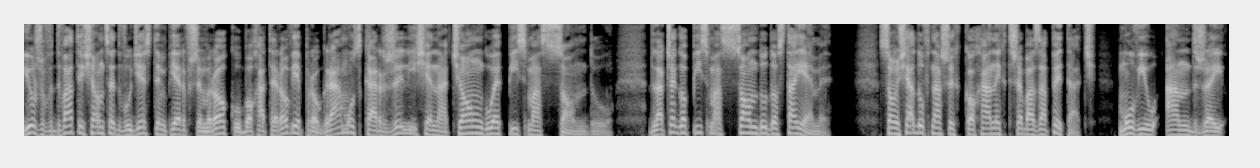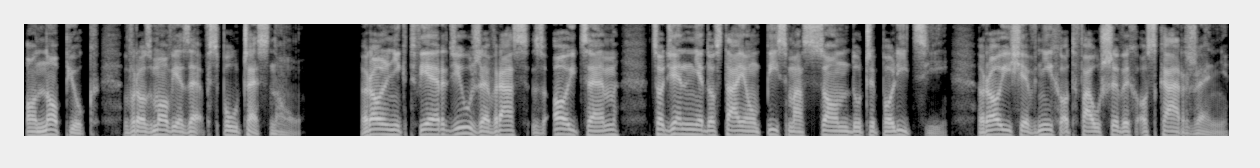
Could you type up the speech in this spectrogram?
Już w 2021 roku bohaterowie programu skarżyli się na ciągłe pisma z sądu. Dlaczego pisma z sądu dostajemy? Sąsiadów naszych kochanych trzeba zapytać, mówił Andrzej Onopiuk w rozmowie ze współczesną. Rolnik twierdził, że wraz z ojcem codziennie dostają pisma z sądu czy policji. Roi się w nich od fałszywych oskarżeń.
